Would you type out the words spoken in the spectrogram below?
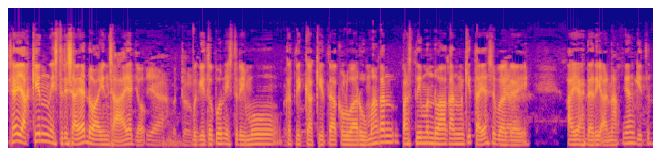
saya yakin istri saya doain saya Jo. Iya, betul. Begitupun istrimu ketika kita keluar rumah kan pasti mendoakan kita ya sebagai ayah dari anaknya gitu.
